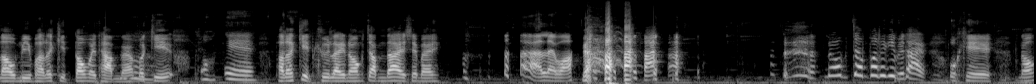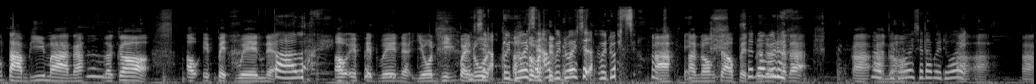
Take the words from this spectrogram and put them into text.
เรามีภารกิจต้องไปทำนะ เมื่อกี้ โอเค ภารกิจคืออะไรน้องจำได้ใช่ไหม อะไรวะ น้องจำภารกิจไม่ได้ โอเค น้องตามพี่มานะ แล้วก็เอาเอเป็ดเวนเนี่ย ตาไหลเอาเอเป็ดเวนเนี่ยโยนทิ้งไปนู่ฉันนเอาไปด้วยฉันเอาไปด้วยฉันเอาไปด้วยฉันอะอะน้องจะเอาเป็ดฉันไปเอาด้วยไปก็ได้อะเอาอะไปน้องด้วยฉันเอาไปด้วยอะอะ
